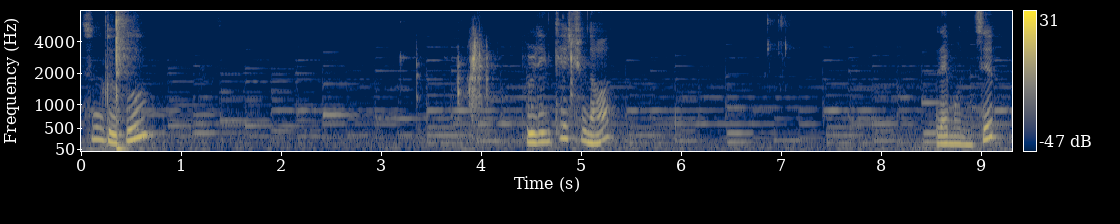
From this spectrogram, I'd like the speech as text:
순두부, 불린 캐슈넛, 레몬즙,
